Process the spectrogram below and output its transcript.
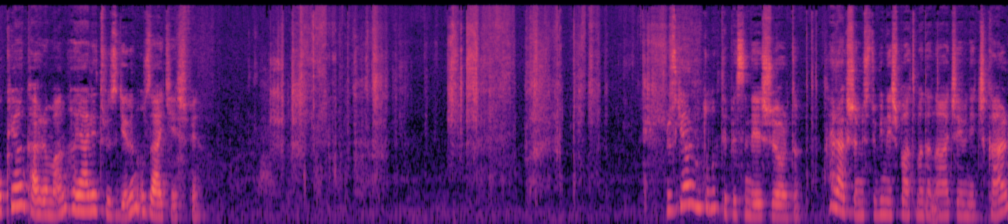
Okuyan kahraman Hayalet Rüzgar'ın uzay keşfi. Rüzgar mutluluk tepesinde yaşıyordu. Her akşamüstü güneş batmadan ağaç evine çıkar,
